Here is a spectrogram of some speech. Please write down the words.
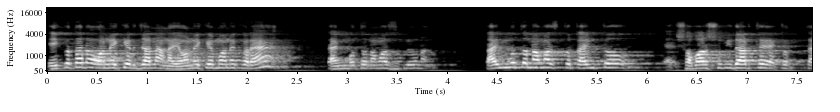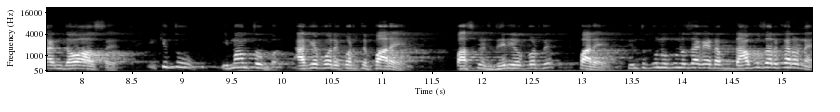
এই কথাটা অনেকের জানা নাই। অনেকে মনে করে হ্যাঁ টাইম মতো নামাজ উঠলেও না। টাইম মতো নামাজ তো টাইম তো সবার সুবিধার্থে একটা টাইম দেওয়া আছে। কিন্তু ইমাম তো আগে পরে করতে পারে। পাঁচ মিনিট দেরিও করতে পারে। কিন্তু কোনো কোনো জায়গায় এটা না বোঝার কারণে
